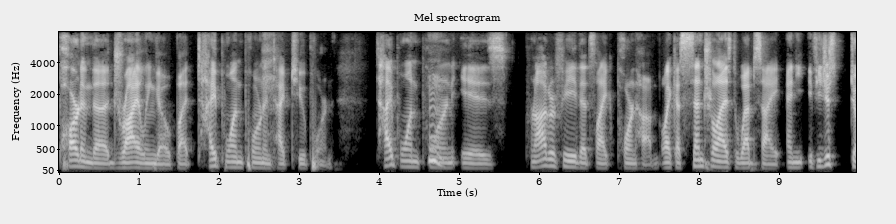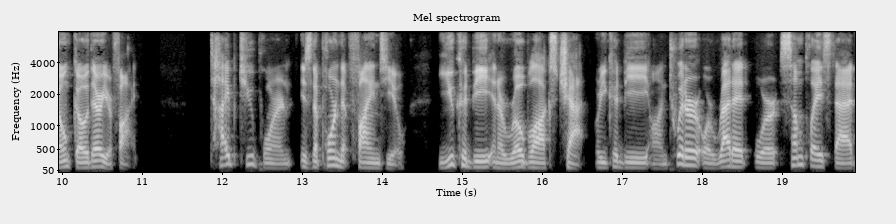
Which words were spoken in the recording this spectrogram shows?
pardon the dry lingo, but type one porn and type two porn. Type one Hmm. porn is pornography that's like Pornhub, like a centralized website. And if you just don't go there, you're fine. Type 2 porn is the porn that finds you. You could be in a Roblox chat, or you could be on Twitter or Reddit or someplace that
